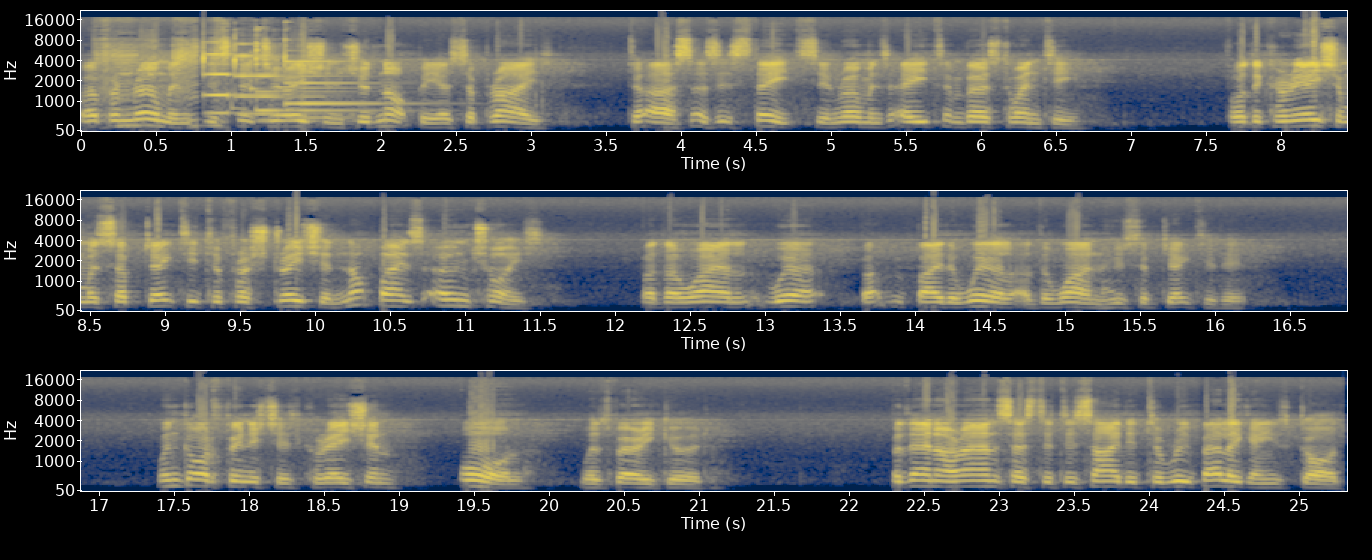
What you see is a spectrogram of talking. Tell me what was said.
But from Romans, this situation should not be a surprise to us, as it states in Romans 8 and verse 20. For the creation was subjected to frustration not by its own choice, but, the but by the will of the one who subjected it. When God finished his creation, all was very good. But then our ancestors decided to rebel against God,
